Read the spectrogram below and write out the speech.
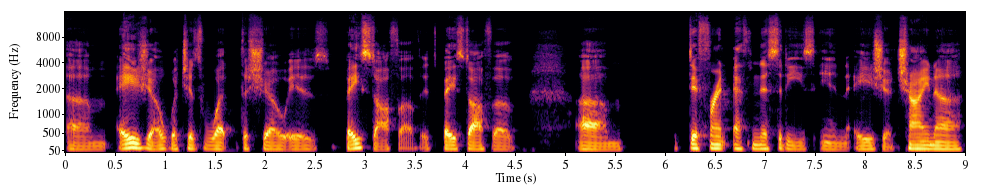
um Asia, which is what the show is based off of. It's based off of um different ethnicities in Asia, China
